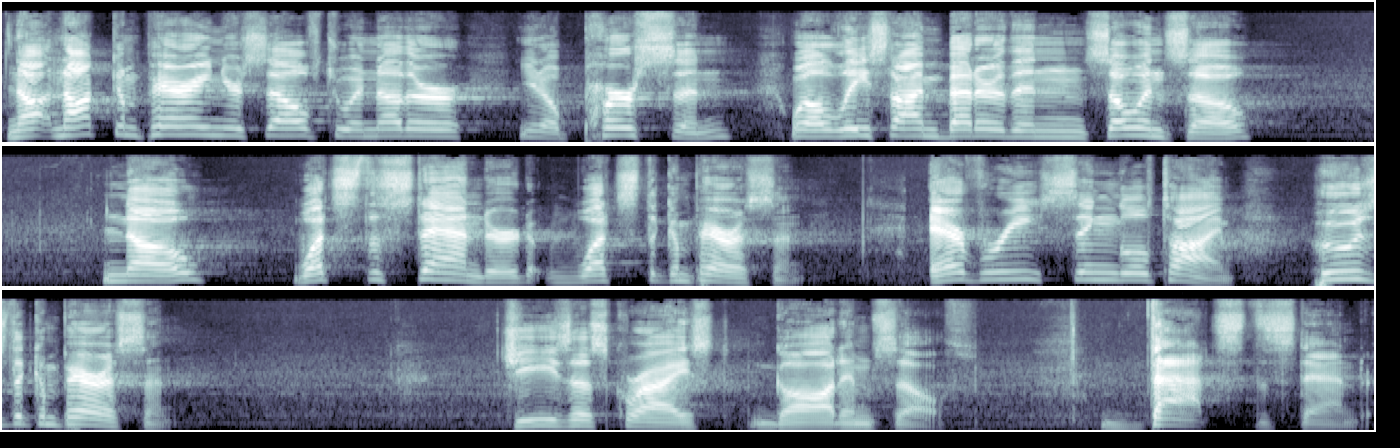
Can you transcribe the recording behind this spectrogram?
not, not comparing yourself to another, you know, person. Well, at least I'm better than so and so. No, What's the standard? What's the comparison? Every single time. Who's the comparison? Jesus Christ, God Himself. That's the standard.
